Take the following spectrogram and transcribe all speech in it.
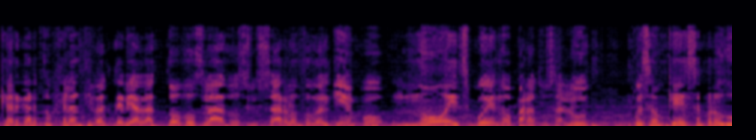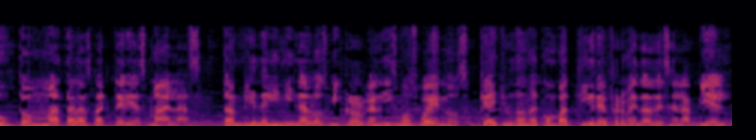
cargar tu gel antibacterial a todos lados y usarlo todo el tiempo no es bueno para tu salud pues aunque ese producto mata las bacterias malas, también elimina los microorganismos buenos que ayudan a combatir enfermedades en la piel.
